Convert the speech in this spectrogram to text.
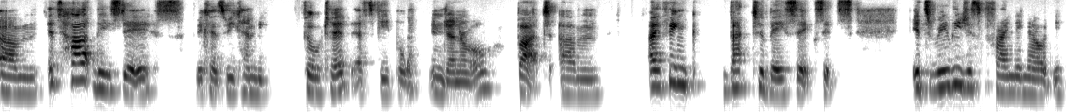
Um, it's hard these days because we can be filtered as people in general, but um, I think back to basics, it's it's really just finding out if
